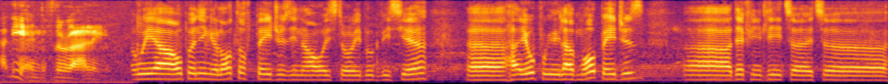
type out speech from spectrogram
at the end of the rally. We are opening a lot of pages in our history book this year. Uh, I hope we will have more pages. Uh, definitely, it's a, it's a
